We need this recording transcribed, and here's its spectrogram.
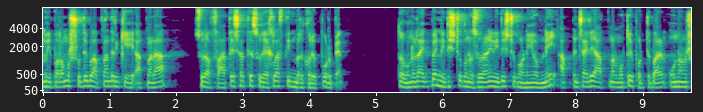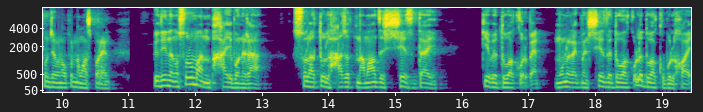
আমি পরামর্শ দেব আপনাদেরকে, আপনারা সুরা ফাতের সাথে সুরা এখলাস তিনবার করে পড়বেন। তো মনে রাখবেন, নির্দিষ্ট কোনো সুরা নেই, নির্দিষ্ট কোনো নিয়ম নেই। আপনি চাইলে আপনার মতোই পড়তে পারেন। অন্যান্য সময় যেমন অপর নামাজ পড়েন। যদি মুসলমান ভাই বোনেরা, সোলাতুল হাজত নামাজের শেষ দেয় কীভাবে দোয়া করবেন? মনে রাখবেন শেষে দোয়া করলে দোয়া কবুল হয়।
